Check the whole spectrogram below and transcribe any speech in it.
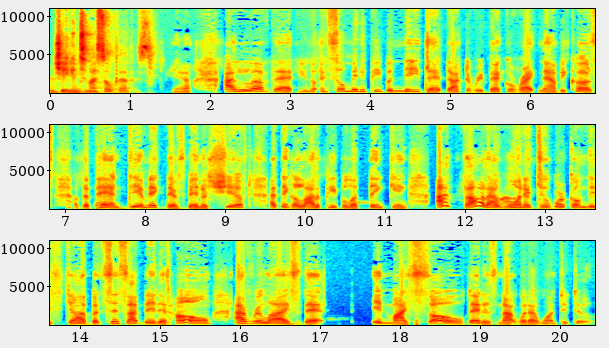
and tuning into my sole purpose. Yeah, I love that. You know, and so many people need that, Dr. Rebekah, right now because of the pandemic. There's been a shift. I think a lot of people are thinking, I thought I wanted to work on this job, but since I've been at home, I realized that in my soul, that is not what I want to do.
